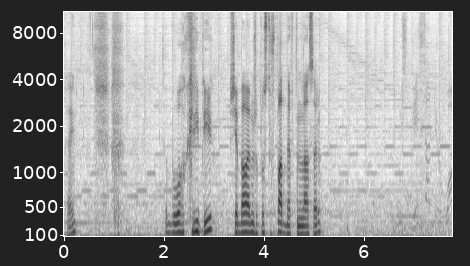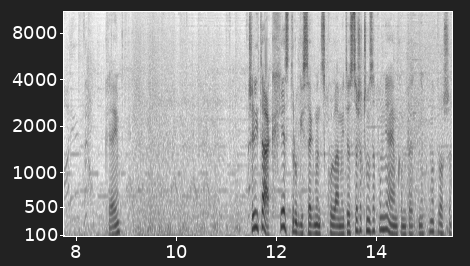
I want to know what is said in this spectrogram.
Okej. To było creepy. Się bałem, że po prostu wpadnę w ten laser. Okej. Czyli tak, jest drugi segment z kulami. To jest coś, o czym zapomniałem kompletnie. No proszę.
